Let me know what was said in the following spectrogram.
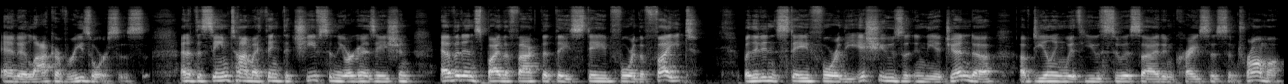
and a lack of resources. And at the same time, I think the chiefs in the organization, evidenced by the fact that they stayed for the fight, but they didn't stay for the issues in the agenda of dealing with youth suicide and crisis and trauma,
